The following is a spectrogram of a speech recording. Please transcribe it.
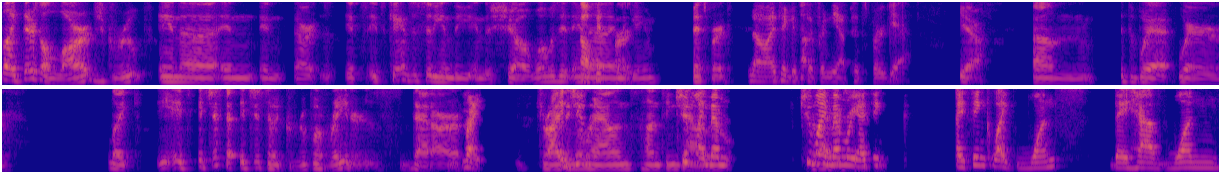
like there's a large group in uh in in or it's it's Kansas City in the in the show. What was it in, Oh, uh, in the game? Pittsburgh. No, I think it's Uh, different. Yeah, Pittsburgh. yeah. Yeah. Um where where like it's it's just a it's just a group of raiders that are Right. driving to- around hunting to down my mem- to my memory, I think I think like once they have one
